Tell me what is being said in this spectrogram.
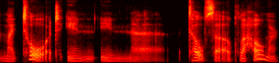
Mike Todd in in uh, Tulsa, Oklahoma.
